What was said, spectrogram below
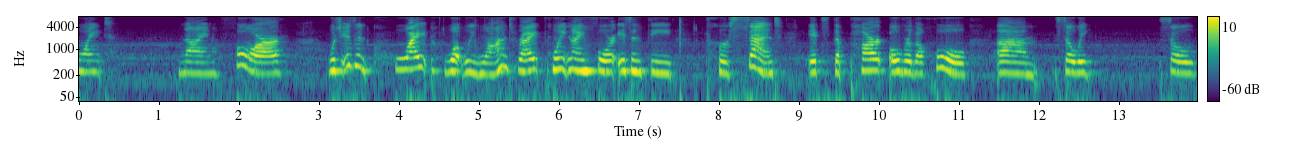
0.94 which isn't quite what we want, right? 0.94 isn't the percent, it's the part over the whole. Um, so we, so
